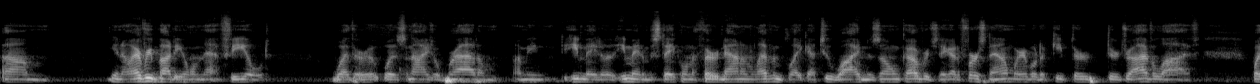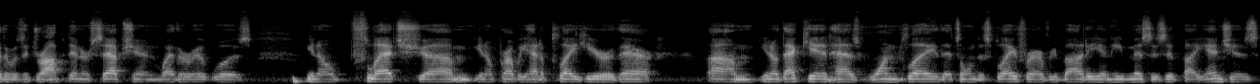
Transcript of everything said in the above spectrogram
um, you know everybody on that field, whether it was Nigel Bradham, I mean he made a he made a mistake on a third down and eleven play, got too wide in his own coverage. They got a first down, were able to keep their their drive alive. Whether it was a dropped interception, whether it was, you know, Fletch, um, you know, probably had a play here or there um, you know, that kid has one play that's on display for everybody and he misses it by inches.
